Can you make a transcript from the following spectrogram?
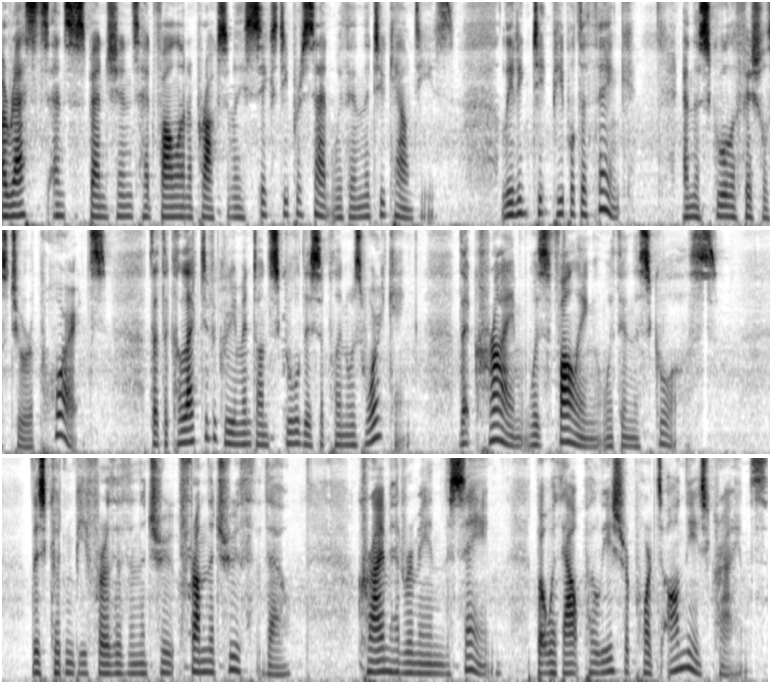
Arrests and suspensions had fallen approximately 60% within the two counties, leading people to think, and the school officials to report, that the collective agreement on school discipline was working, that crime was falling within the schools. This couldn't be further than the from the truth, though. Crime had remained the same, but without police reports on these crimes,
